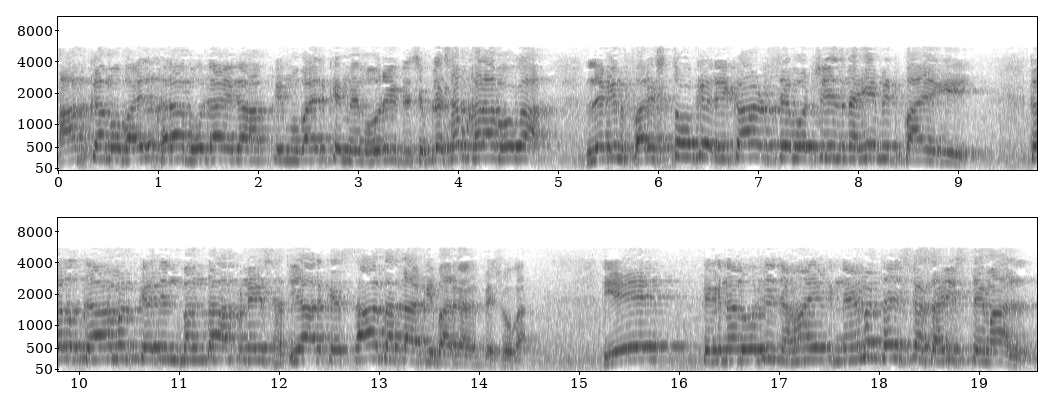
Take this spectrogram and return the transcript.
آپ کا موبائل خراب ہو جائے گا، آپ کے موبائل کے میموری ڈسپلے سب خراب ہوگا۔ لیکن فرشتوں کے ریکارڈ سے وہ چیز نہیں مٹ پائے گی۔ کل قیامت کے دن بندہ اپنے اس ہتھیار کے ساتھ اللہ کی بارگاہ میں پیش ہوگا۔ یہ ٹیکنالوجی جہاں ایک نعمت ہے، اس کا صحیح استعمال۔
